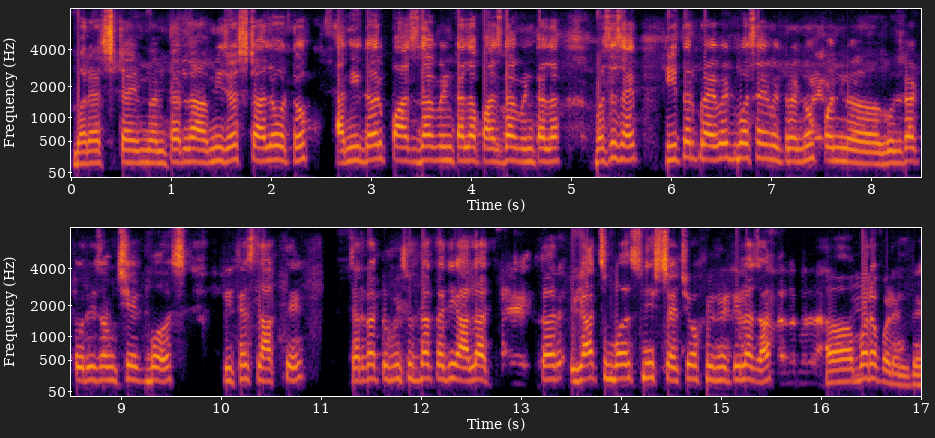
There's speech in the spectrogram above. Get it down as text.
बऱ्याच टाइम नंतरला आम्ही जस्ट आलो होतो आणि दर पाच दहा मिनिटाला पाच दहा मिनिटाला बसेस आहेत ही तर प्रायव्हेट बस आहे मित्रांनो पण गुजरात टुरिझमची एक बस इथेच लागते. जर का तुम्ही सुद्धा कधी आलात तर याच बसनी स्टॅच्यू ऑफ युनिटीला जा. बरं पडेल ते.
